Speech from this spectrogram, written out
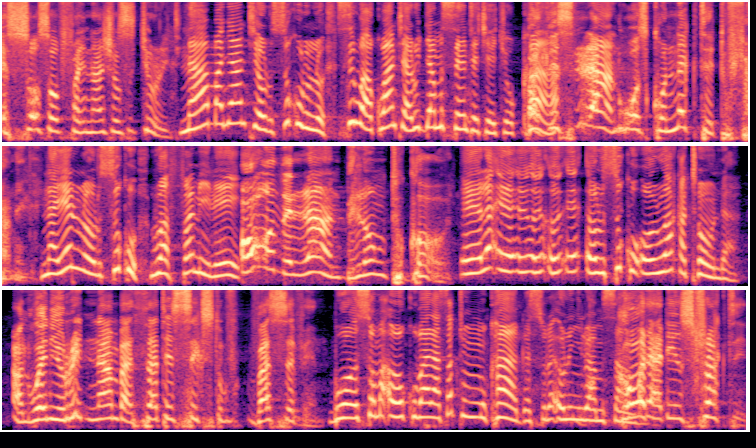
a source of financial security, n'amanya nti olusuku luno si lwakuba nti alugjamu ssente kye but this land was connected to family. naye luno olusuku lwa famire All the land belonged to God. Era olusuku olwa katonda And when you read number 36 to verse 7, bw'osoma okubala asatu mu mukaaga essula- olunyiri lwa musanvu. God had instructed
